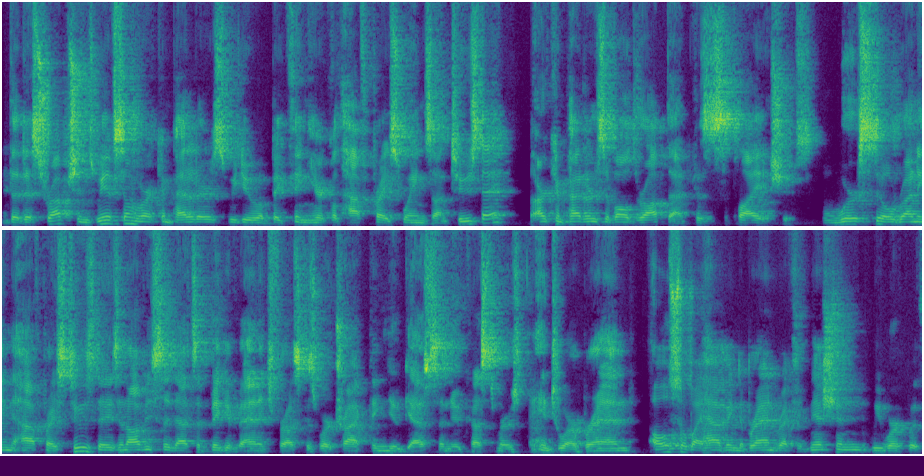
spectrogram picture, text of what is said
The disruptions we have some of our competitors we do a big thing here called half price wings on tuesday our competitors have all dropped that because of supply issues. We're still running the half price Tuesdays, and obviously that's a big advantage for us because we're attracting new guests and new customers into our brand. Also, by having the brand recognition, we work with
